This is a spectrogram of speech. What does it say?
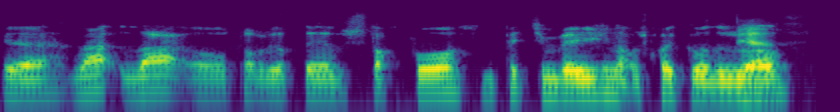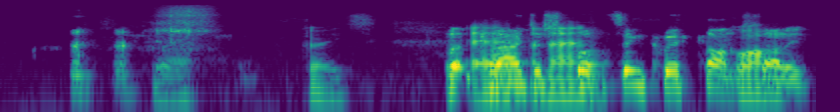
yeah that that or probably up there with Stockport the pitch invasion that was quite good as Yeah. well. Yeah, great. But can Um, I just then- put in quick on? On. Sorry.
